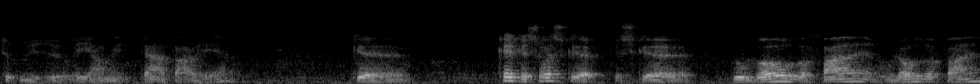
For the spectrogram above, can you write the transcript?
tout mesurer en même temps, en temps réel, que quel que soit ce que, ce que Google va faire ou l'autre va faire,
